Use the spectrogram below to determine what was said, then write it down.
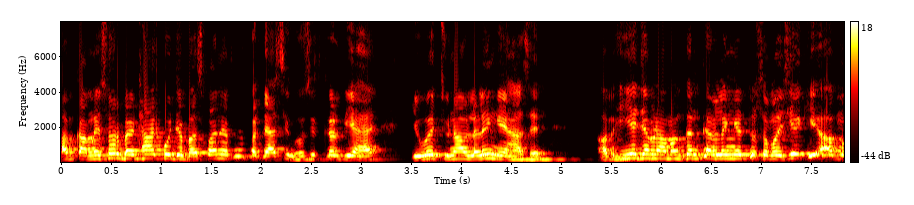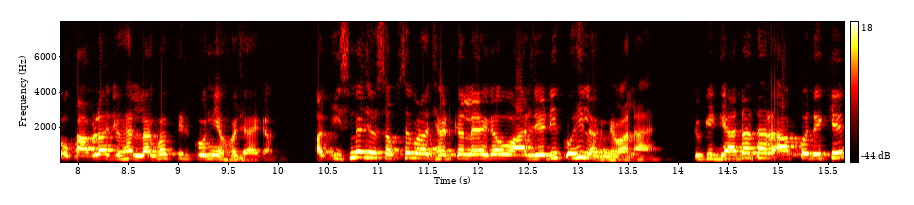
अब कामेश्वर बैठा को जब बसपा ने अपना प्रत्याशी घोषित कर दिया है कि वह चुनाव लड़ेंगे यहाँ से, अब ये जब नामांकन कर लेंगे तो समझिए कि अब मुकाबला जो है लगभग त्रिकोणीय हो जाएगा। अब इसमें जो सबसे बड़ा झटका लगेगा वो आरजेडी को ही लगने वाला है, क्योंकि ज़्यादातर आपको देखिए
